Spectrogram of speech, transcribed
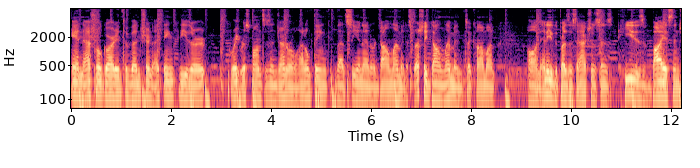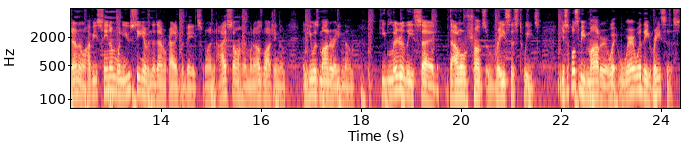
and National Guard intervention. I think these are great responses in general. I don't think that CNN or Don Lemon, especially Don Lemon, to comment on any of the president's actions since he is biased in general. Have you seen him when you see him in the Democratic debates? When I saw him when I was watching them and he was moderating them, he literally said Donald Trump's racist tweets. You're supposed to be moderate. Where were they racist?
